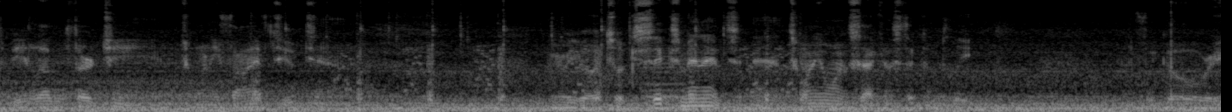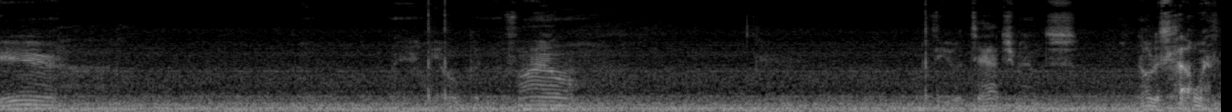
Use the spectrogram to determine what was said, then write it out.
Speed level 13, 25 to 10. Here we go. It took 6 minutes and 21 seconds to complete. If we go over here, we open the file, view attachments. Notice how when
